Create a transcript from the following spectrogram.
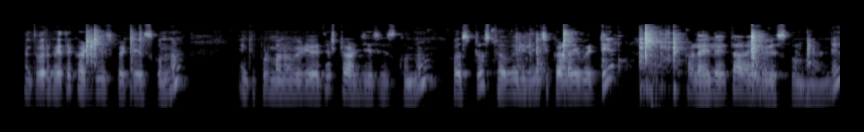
ఇంతవరకు అయితే కట్ చేసి పెట్టేసుకున్నాం. ఇంక ఇప్పుడు మనం వీడియో అయితే స్టార్ట్ చేసేసుకుందాం. ఫస్ట్ స్టవ్ వెలిగించి కళాయి పెట్టి కళాయిలో అయితే ఆయిల్ వేసుకుందామండి.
